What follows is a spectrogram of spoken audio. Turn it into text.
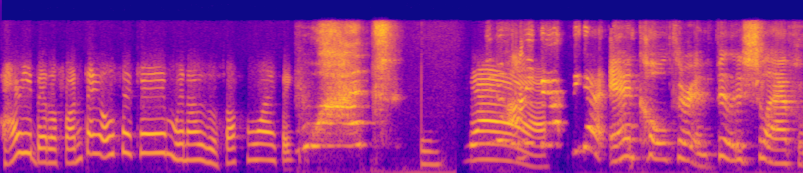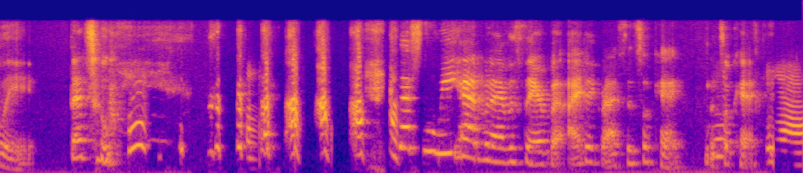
Harry Belafonte also came when I was a sophomore, I think. What? Yeah. We got, we got Ann Coulter and Phyllis Schlafly. That's who. That's who we had when I was there, but I digress. It's okay. It's okay. Yeah.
